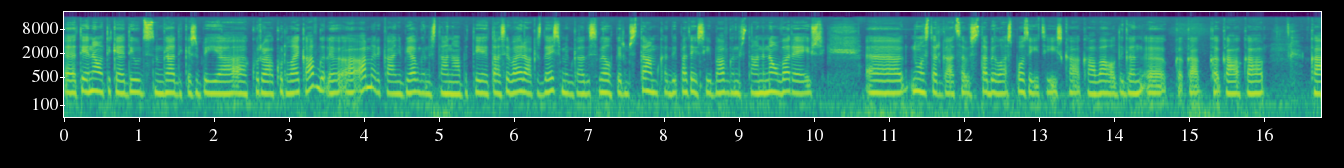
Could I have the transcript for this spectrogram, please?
E, tie nav tikai 20 gadi, kas bija, kurā, kur laikā Afga amerikāņi bija Afganistānā, bet tie, tās ir vairākas desmitgades vēl pirms tam, kad patiesībā Afganistāna nav varējusi uh, nostargāt savas stabilās pozīcijas kā, kā valde, gan uh, kā, kā, kā, kā kā,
